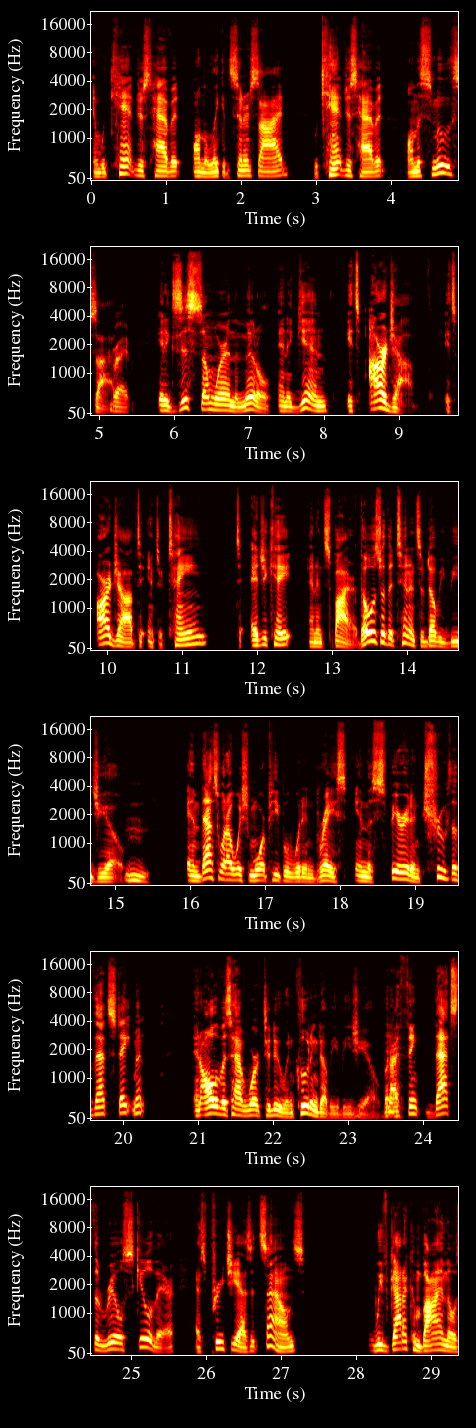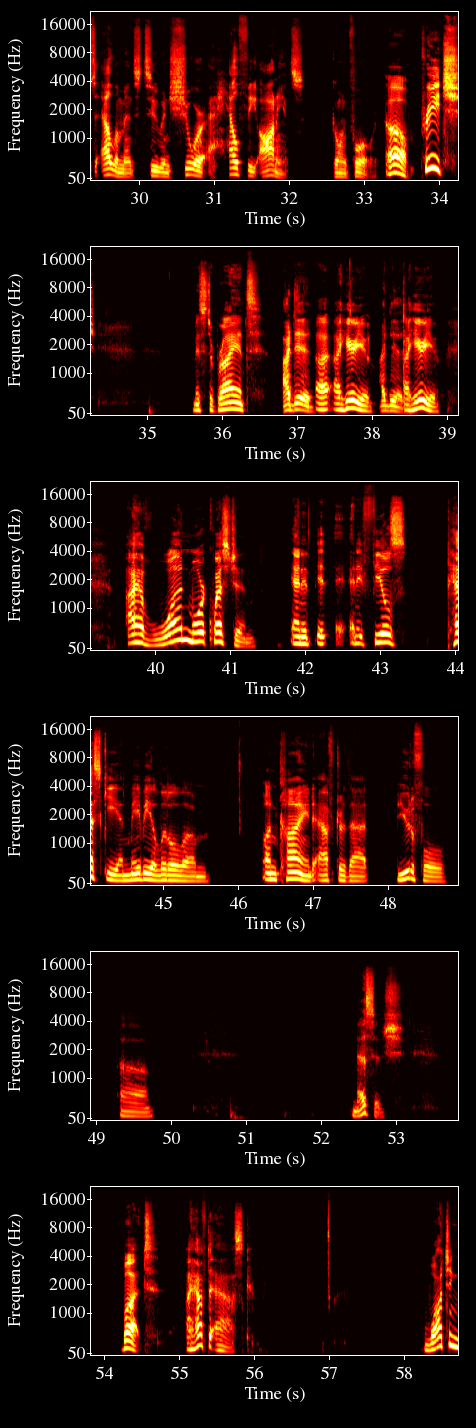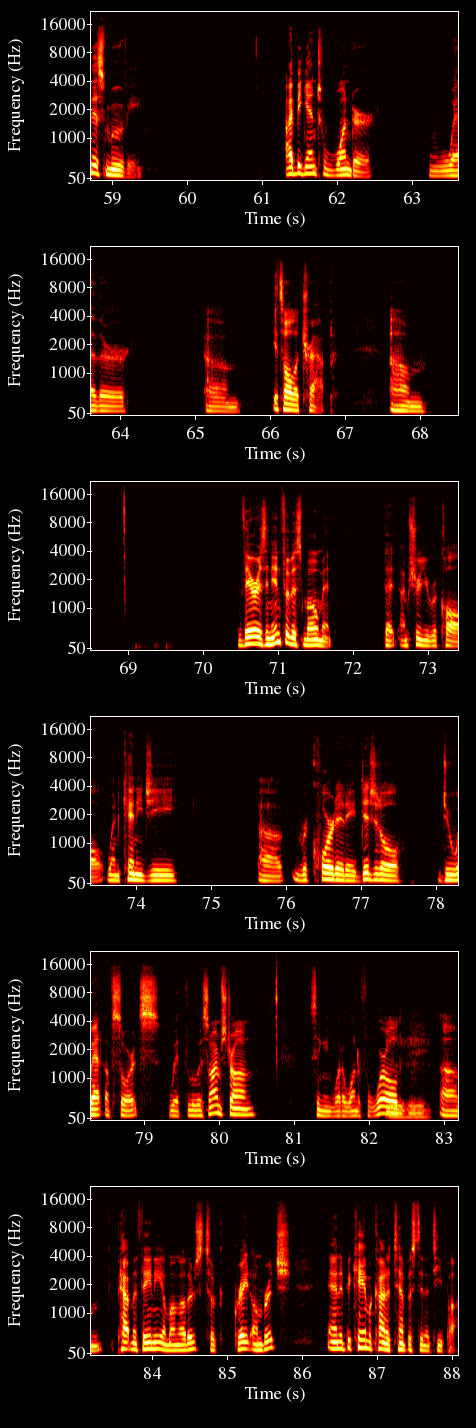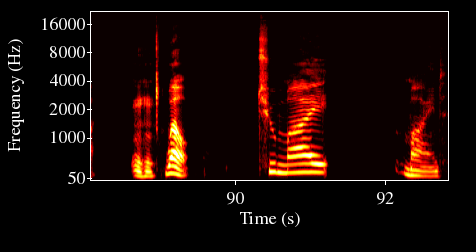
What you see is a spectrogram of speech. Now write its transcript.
and we can't just have it on the lincoln center side we can't just have it on the smooth side Right. it exists somewhere in the middle. And again, it's our job. It's our job to entertain, to educate, and inspire. Those are the tenets of WBGO. Mm, And that's what I wish more people would embrace in the spirit and truth of that statement. And all of us have work to do, including WBGO. But I think that's the real skill there, as preachy as it sounds. We've got to combine those elements to ensure a healthy audience going forward. Oh, preach, Mr. Bryant. I did. Uh, I hear you. I did. I hear you. I have one more question, and it, it and it feels pesky and maybe a little um, unkind after that beautiful uh, message. But I have to ask: watching this movie, I began to wonder whether um, it's all a trap. Um, there is an infamous moment that I'm sure you recall when Kenny G uh, recorded a digital duet of sorts with Louis Armstrong singing What a Wonderful World. Mhm. Um, Pat Metheny, among others, took great umbrage, and it became a kind of tempest in a teapot. Mhm. Well, to my mind,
